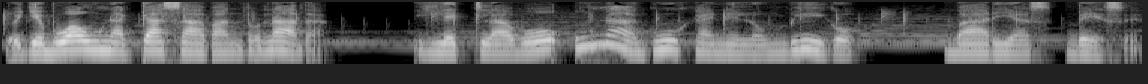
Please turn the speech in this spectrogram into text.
Lo llevó a una casa abandonada y le clavó una aguja en el ombligo varias veces.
